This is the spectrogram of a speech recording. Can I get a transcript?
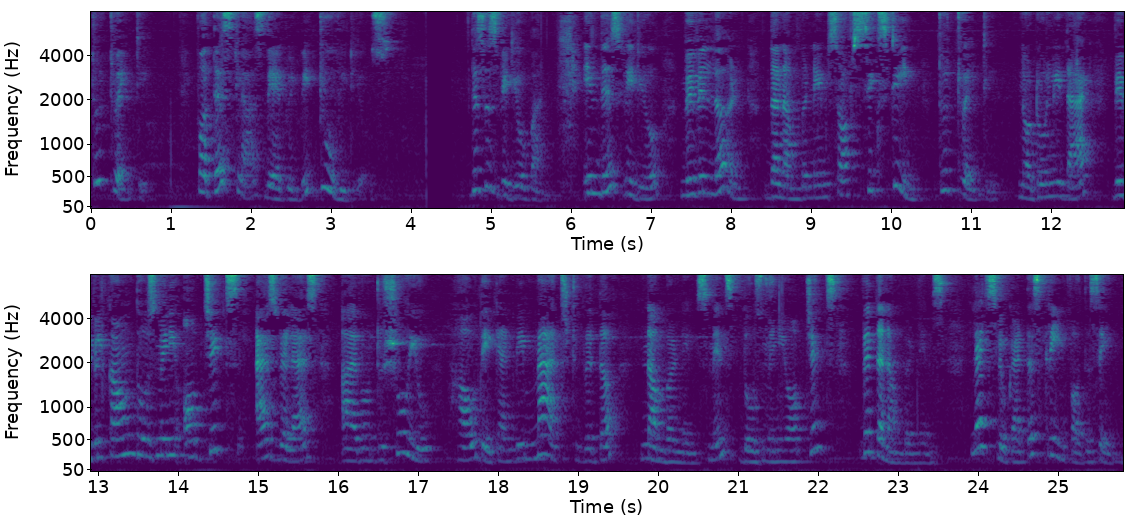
to 20. For this class, there will be two videos. This is video 1. In this video, we will learn the number names of 16 to 20. Not only that, we will count those many objects as well as I want to show you how they can be matched with the number names. Means those many objects with the number names. Let's look at the screen for the same.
